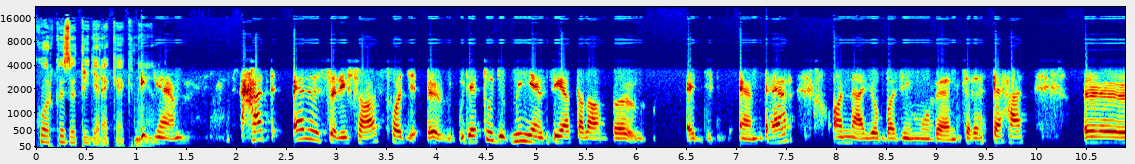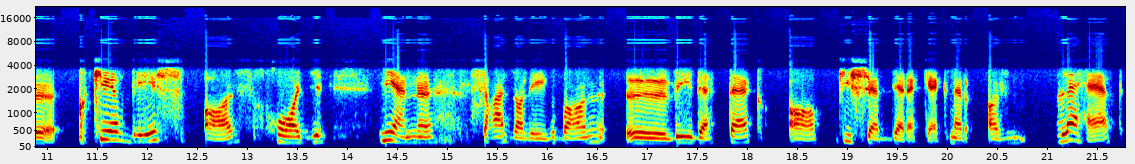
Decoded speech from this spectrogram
kor közötti gyerekeknél? Igen. Hát először is az, hogy ugye tudjuk, minél fiatalabb egy ember, annál jobb az immunrendszere. Tehát a kérdés az, hogy milyen százalékban védettek a kisebb gyerekek, mert az lehet,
